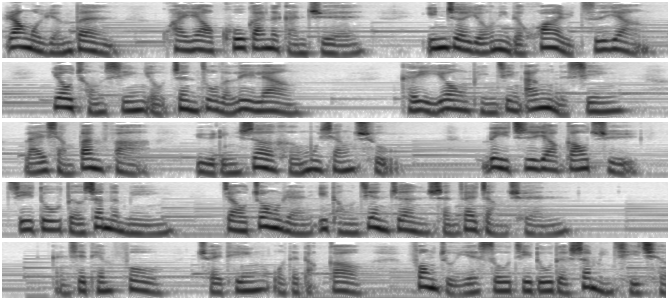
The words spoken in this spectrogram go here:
让我原本快要枯干的感觉，因着有你的话语滋养。又重新有振作的力量，可以用平静安稳的心来想办法与邻舍和睦相处，立志要高举基督得胜的名，叫众人一同见证神在掌权。感谢天父垂听我的祷告，奉主耶稣基督的圣名祈求，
